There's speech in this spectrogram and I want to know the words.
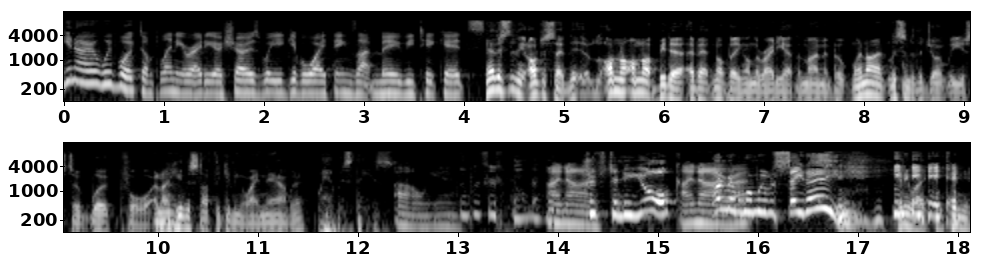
You know, we've worked on plenty of radio shows where you give away things like movie tickets. Now, this is the thing. I'll just say, I'm not, I'm not bitter about not being on the radio at the moment, but when I listen to the joint we used to work for and I hear the stuff they're giving away now, I go, where was this? Oh, yeah. This? I know. Trips to New York. I know, I remember right? when we were CD. anyway, continue.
